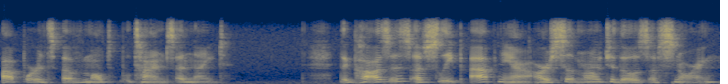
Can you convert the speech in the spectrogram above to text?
upwards of multiple times a night. The causes of sleep apnea are similar to those of snoring.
